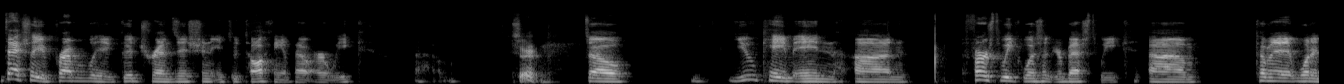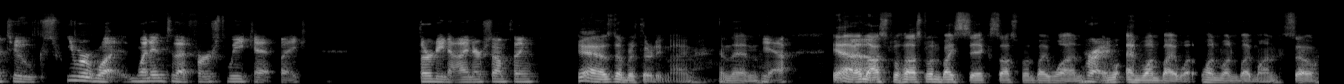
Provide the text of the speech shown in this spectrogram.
it's actually probably a good transition into talking about our week. Um, sure. So you came in on first week wasn't your best week. Um, coming in at one and two, you were what went into that first week at like 39 or something. Yeah, it was number 39. And then yeah. Yeah, I um, lost lost one by six, lost one by one, right, and, and one by what one one by one. So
